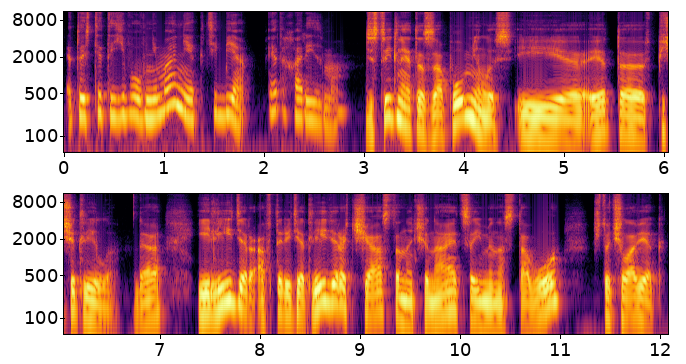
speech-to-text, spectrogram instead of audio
То есть это его внимание к тебе, это харизма. Действительно, это запомнилось, и это впечатлило. Да? И лидер, авторитет лидера часто начинается именно с того, что человек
